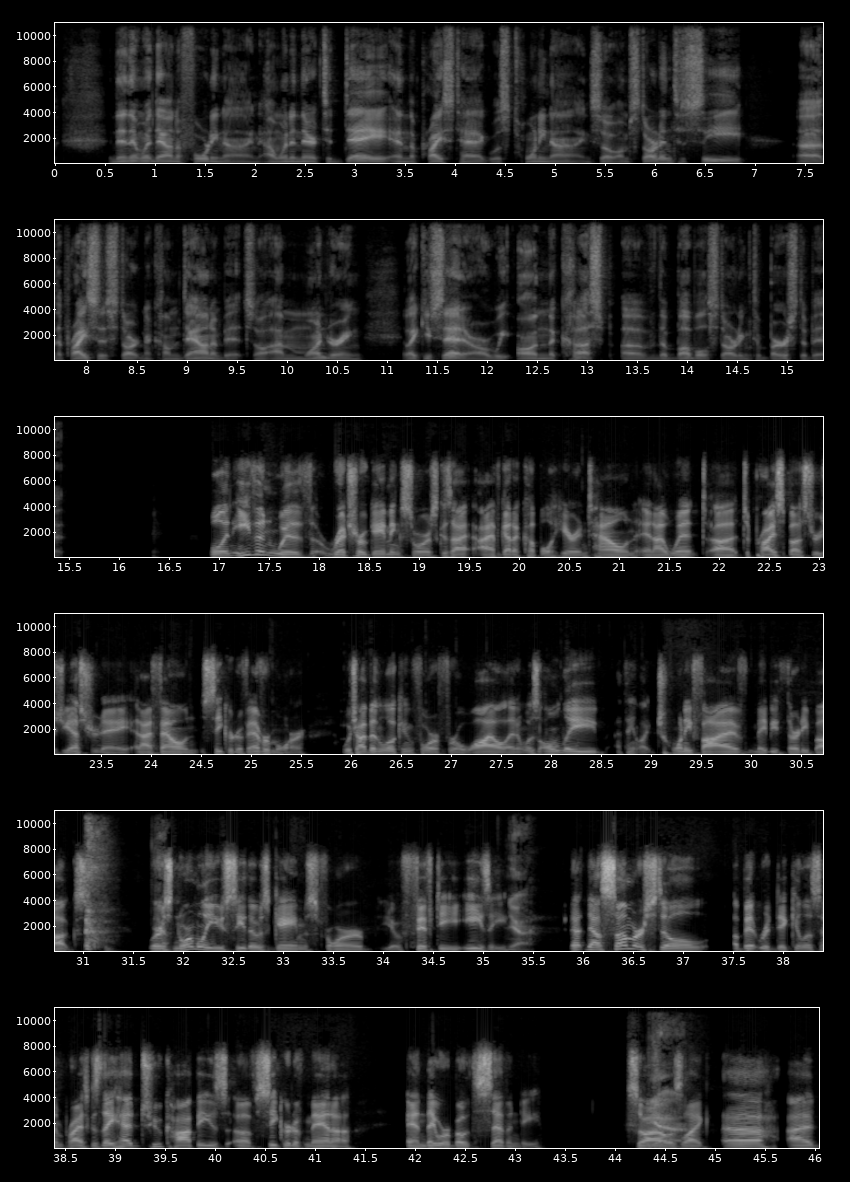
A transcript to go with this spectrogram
And then it went down to forty nine. I went in there today, and the price tag was twenty nine. So I'm starting to see uh, the prices starting to come down a bit. So I'm wondering, like you said, are we on the cusp of the bubble starting to burst a bit? Well, and even with retro gaming stores, because I I've got a couple here in town, and I went uh, to Price Busters yesterday, and I found Secret of Evermore, which I've been looking for for a while, and it was only I think like twenty five, maybe thirty bucks. Whereas normally you see those games for you know fifty easy. Yeah. Now, now some are still a bit ridiculous in price because they had two copies of Secret of Mana, and they were both seventy. So I was like, uh, I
